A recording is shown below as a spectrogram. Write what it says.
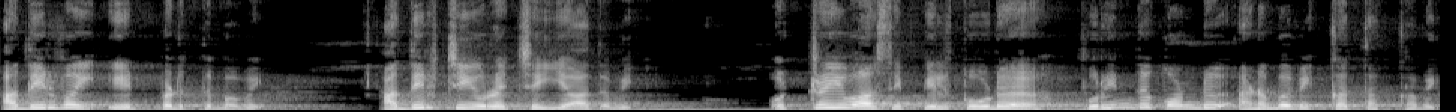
அதிர்வை ஏற்படுத்துபவை. அதிர்ச்சியுறச் செய்யாதவை. ஒற்றை வாசிப்பில் கூட புரிந்து கொண்டு அனுபவிக்கத்தக்கவை.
